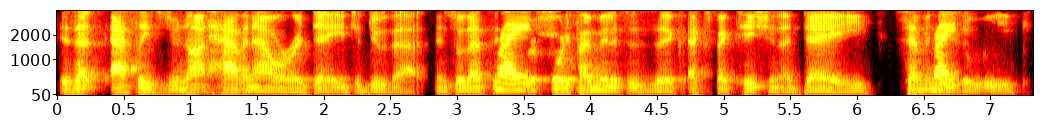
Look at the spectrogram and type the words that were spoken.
is that athletes do not have an hour a day to do that, and so that's Right. 45 minutes is the expectation a day, seven Right. days a week,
